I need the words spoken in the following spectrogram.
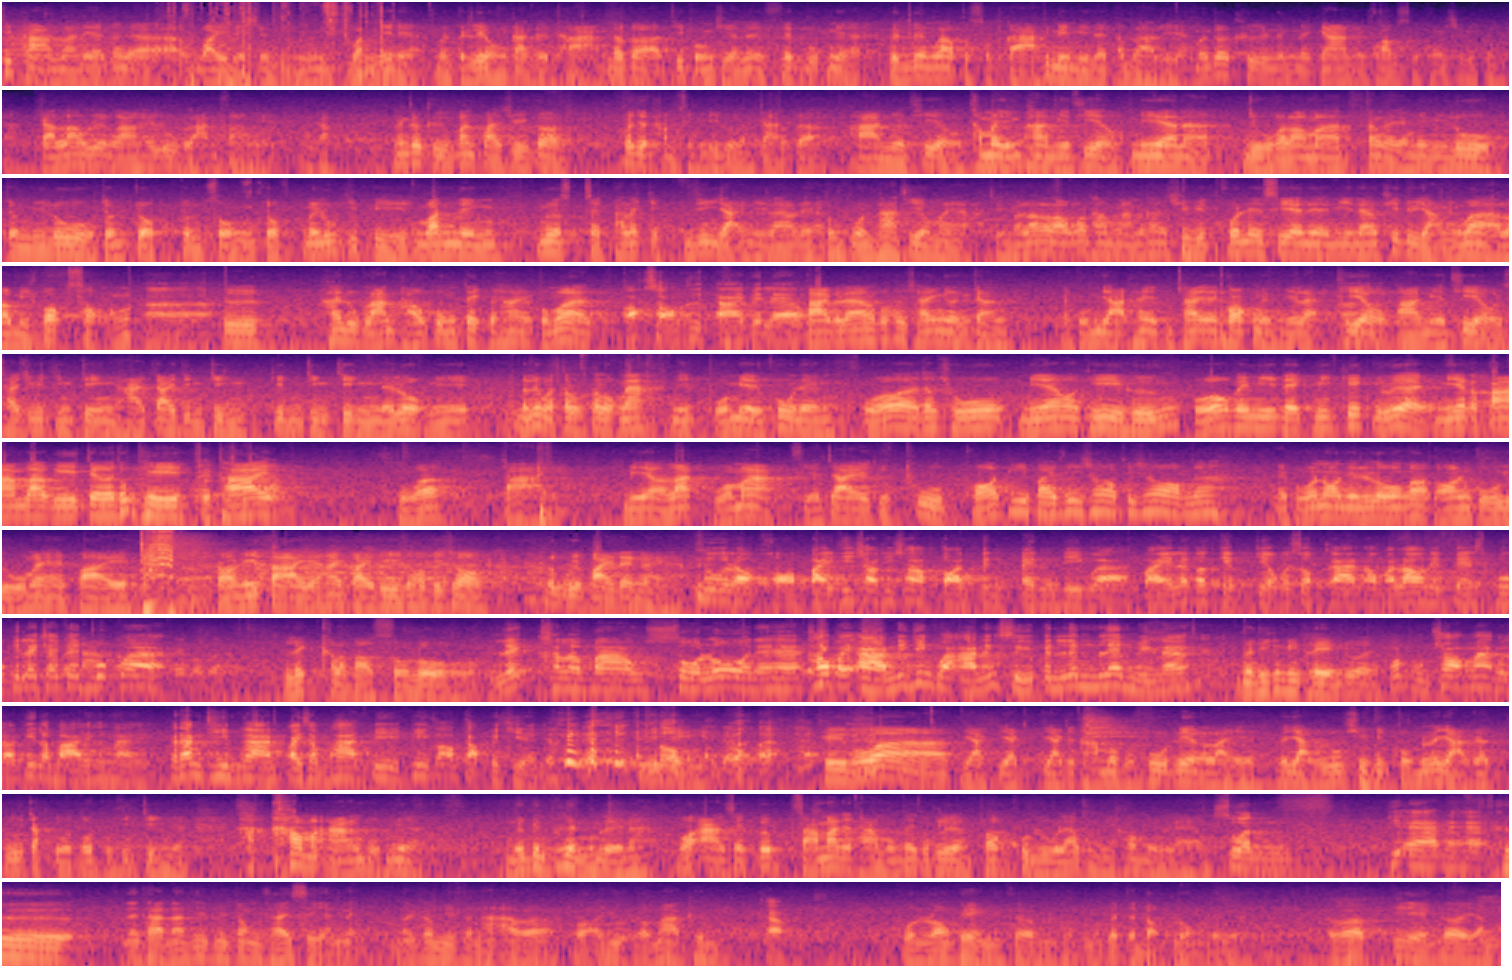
ที่ผ่านมาเนี่ยตั้งแต่วัยเด็กจนถึงวันนี้เนี่ยมันเป็นเรื่องของการเดินทาง แล้วก็ที่ผมเขียนใน Facebook เนี่ยเป็นเรื่องเล่าประสบการณ์ที่ไม่มีในตำราเรียนมันก็คือหนึ่งในงานแห่งความสุขของชีวิตเหมือนกัน การเล่าเรื่องราวให้ลูกหลานฟังเนี่ยนะครับนั่นก็คือบ้านปลายชีวิตก็ ก็จะทำสิ่งนี้ด้วยเหมือนกันแล้วก็พาเมียเที่ยวทำไมถึงพาเมียเที่ยวเมียน่ะอยู่กับเรามาตั้งแต่ยังไม่มีลูก จนมีลูกจนจบ จนส่งจบ ไม่รู้กี่ปี วันหนึ่งเมื่อเสร็จภารกิจยิ่งใหญ่นี้แล้วเนี่ยสมควรพาเที่ยวไหมอะถึงมาแล้วเราก็ทำงานมาทั้งชีวิตคนเอเชียเนี่ยมีแนวคิดอยู่อย่างหนึ่งว่าเรามีก๊อกสองคือให้ลูกหลานเผากงเต็กไปให้ ผมว่าก๊อกสองคือตายไปแล้ว ตายไปแล้วเราก็ค่อยใช้เงินกัน แต่ผมอยากให้ใช้ในก๊อกหนึ่งนี่แหละเที่ยวพาเมียเที่ยวใช้ชีวิตจริง ๆ หายใจจริง ๆ กินจริง ๆ ในโลกนี้มันเรื่องแบบตลกๆนะมีผัวเมียอยู่คู่หนึ่งผัวก็เจ้าชู้เมียก็ขี้หึงผัวก็ไปมีเด็กมีกิ๊กอยู่เรื่อยเมียก็ตามลาวีเจอทุกทีสุดท้ายผัวตาย เมียรักผัวมากเสียใจจุดทูบขอให้พี่ไปที่ชอบที่ชอบนะไอ้ผัวนอนอยู่ในโรงก็ตอนกูอยู่ไม่ให้ไป ตอนนี้ตายจะให้ไปที่ชอบที่ชอบ แล้วกูจะไปได้ไงอะสู้เราขอไปที่ชอบที่ชอบตอนเป็นๆดีกว่า ไปแล้วก็เก็บเกี่ยวประสบการณ์เอามาเล่าใน Facebook พี่เล็กใช้ Facebook ว่า เล็กคาราบาวโซโล่เล็กคาราบาวโซโล่นะฮะ เข้าไปอ่านนี่ยิ่งกว่าอ่านหนังสือเป็นเล่มๆอีกนะบางทีก็มีเพลงด้วย เพราะผมชอบมากเวลาพี่ระบายข้างใน กระทั่งทีมงานไปสัมภาษณ์พี่พี่ก็เอากลับไปเขียน นิดหนึ่ง คือเพราะว่าอยากอยากอยากจะถามว่าผมพูดเรื่องอะไร แล้วอยากรู้ชีวิตผม แล้วอยากจะรู้จักตัวตนผมจริงๆเนี่ยถ้าเข้ามาอ่านของผมเนี่ย เหมือนเป็นเพื่อนผมเลยนะเพราะอ่านเสร็จปุ๊บสามารถจะถามผมได้ทุกเรื่อง เพราะคุณรู้แล้วคุณมีข้อมูลแล้ว ส่วนพี่แอดนะฮะ คือในฐานะที่พี่ต้องใช้เสียงเนี่ย มันก็มีปัญหาว่าพออายุเรามากขึ้น ครับ คนร้องเพลงนี่ก็มันก็มันก็จะดรอปลงเรื่อยๆแต่ว่าพี่เองก็ยัง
